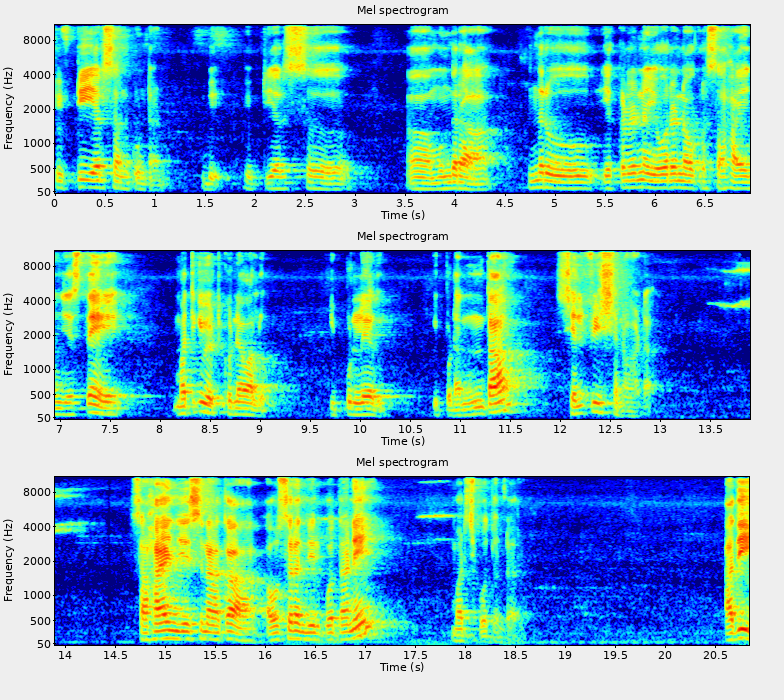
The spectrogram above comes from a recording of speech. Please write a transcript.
ఫిఫ్టీ ఇయర్స్ అనుకుంటాను. ఫిఫ్టీ ఇయర్స్ ముందర అందరూ ఎక్కడైనా ఎవరైనా ఒకరు సహాయం చేస్తే మతికి పెట్టుకునేవాళ్ళు. ఇప్పుడు లేదు. ఇప్పుడంతా సెల్ఫిష్ అన్నమాట. సహాయం చేసినాక అవసరం తీరిపోతానే మర్చిపోతుంటారు. అది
